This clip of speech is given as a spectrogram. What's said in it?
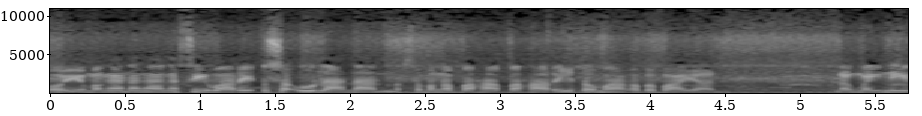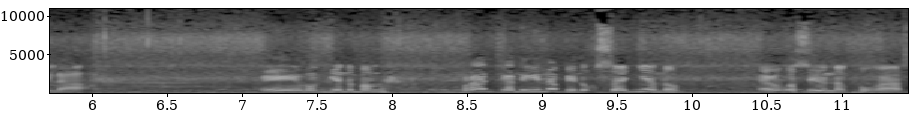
O, yung mga nangangasiwa rito sa ulanan, sa mga baha-baha rito, mga kababayan, ng Maynila, eh, wag nyo namang, Brad, kanina binuksan niya, no? Ewan ko yung nagbukas.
